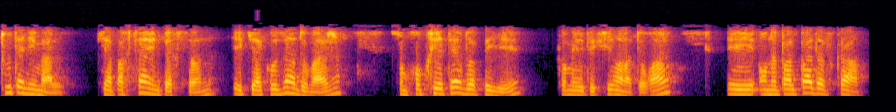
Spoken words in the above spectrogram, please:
tout animal qui appartient à une personne et qui a causé un dommage, son propriétaire doit payer, comme il est écrit dans la Torah, et on ne parle pas d'Avka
